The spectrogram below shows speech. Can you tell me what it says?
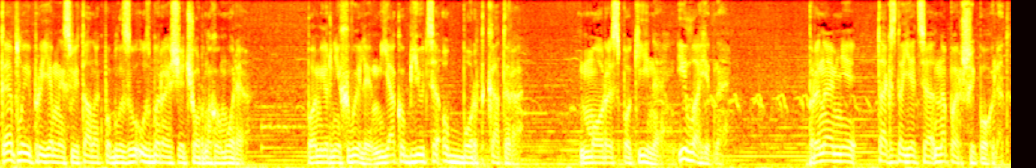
Теплий приємний світанок поблизу узбережжя Чорного моря. Помірні хвилі м'яко б'ються об борт катера. Море спокійне і лагідне. Принаймні, так здається на перший погляд.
